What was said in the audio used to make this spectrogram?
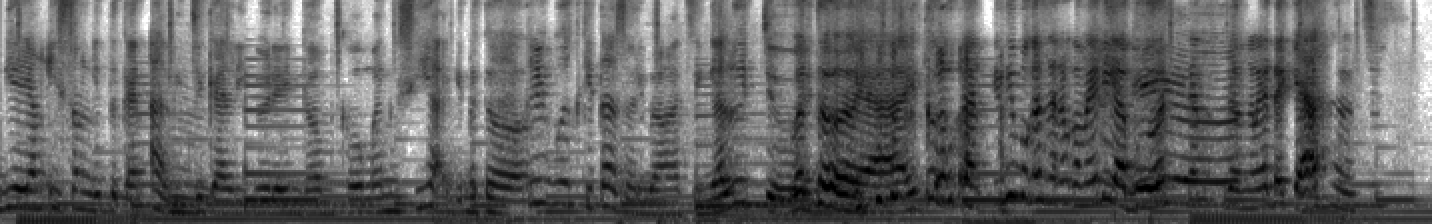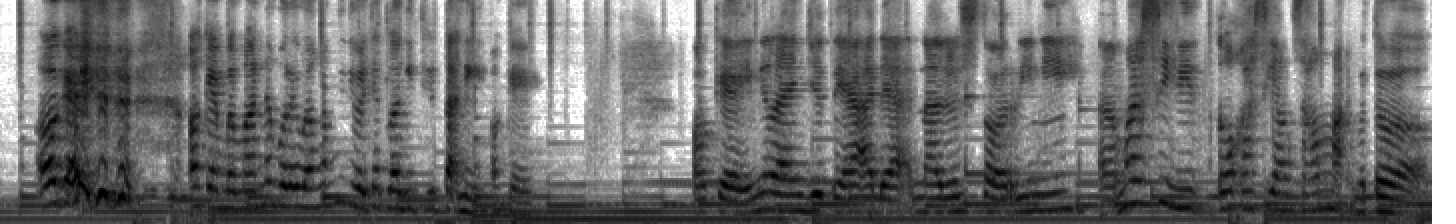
dia yang iseng gitu kan ah lucu hmm. kali godain kaum kaum manusia gitu betul tapi buat kita sorry banget sih nggak lucu betul ya itu bukan ini bukan stand up komedi ya bun iya. kan udah ngeledek ya Oke, okay. oke okay, Mbak Manda boleh banget nih dibaca lagi cerita nih. Oke. Okay. Oke, ini lanjut ya. Ada another story nih, uh, masih di lokasi yang sama. Betul.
